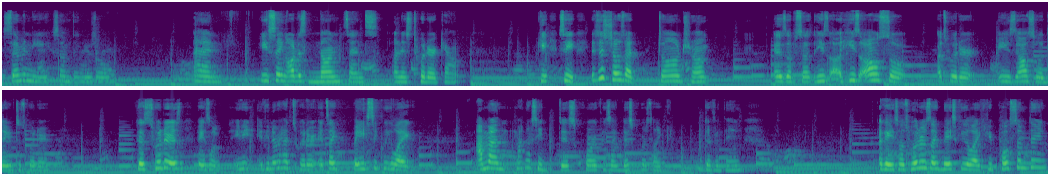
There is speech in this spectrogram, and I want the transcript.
70 something years old. And he's saying all this nonsense on his Twitter account. See, this just shows that Donald Trump is obsessed. He's uh, he's also a Twitter. He's also addicted to Twitter. Because Twitter is okay. So if you, if you never had Twitter, it's like basically like I'm not, I'm not gonna say Discord because like Discord's like a different thing. Okay, so Twitter is like basically like if you post something,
